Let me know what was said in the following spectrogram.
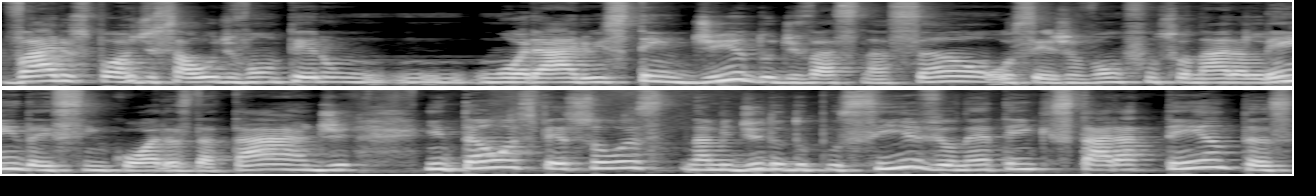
vários postos de saúde vão ter um, um, um, horário estendido de vacinação, ou seja, vão funcionar além das 5 horas da tarde. Então, as pessoas, na medida do possível, né, têm que estar atentas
